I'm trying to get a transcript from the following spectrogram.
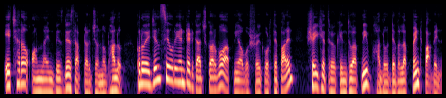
এছাড়াও অনলাইন বিজনেস আপনার জন্য ভালো। কোনো এজেন্সি ওরিয়েন্টেড কাজকর্ম আপনি অবশ্যই করতে পারেন। সেই ক্ষেত্রেও কিন্তু আপনি ভালো ডেভেলপমেন্ট পাবেন।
